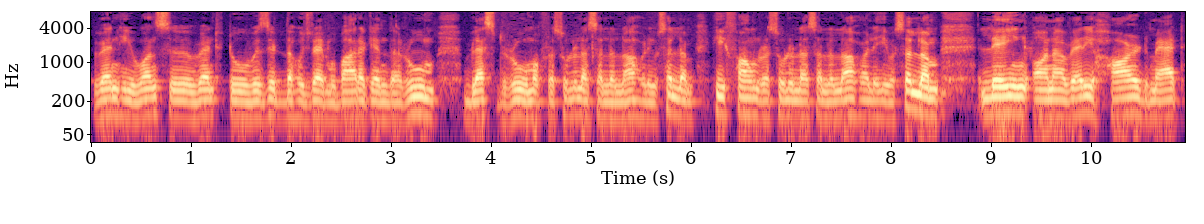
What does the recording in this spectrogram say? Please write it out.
when he once uh, went to visit the Hujra Mubarak in the room blessed room of Rasulullah sallallahu alaihi wasallam. He found Rasulullah sallallahu alaihi wasallam laying on a very hard mat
